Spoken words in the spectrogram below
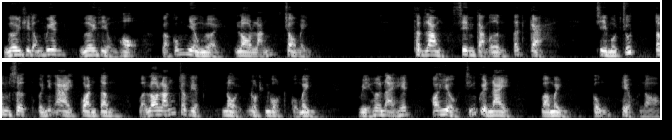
người thì động viên, người thì ủng hộ và cũng nhiều người lo lắng cho mình. Thật lòng xin cảm ơn tất cả. Chỉ một chút tâm sự với những ai quan tâm và lo lắng cho việc nổi đột ngột của mình. Vì hơn ai hết, họ hiểu chính quyền này và mình cũng hiểu nó.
